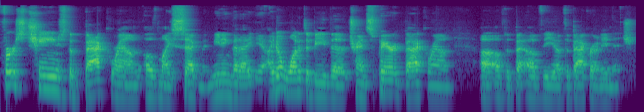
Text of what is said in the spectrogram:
first change the background of my segment, meaning that I, I don't want it to be the transparent background uh, of the of the of the background image.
